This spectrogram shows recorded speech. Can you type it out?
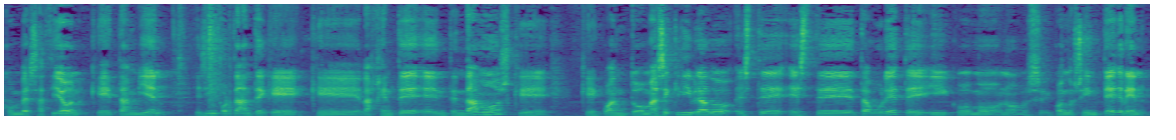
conversación, que también es importante que, que la gente entendamos que, que cuanto más equilibrado este, este taburete y como, ¿no? Cuando se integren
